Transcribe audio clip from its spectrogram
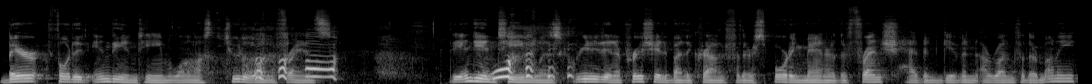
barefooted Indian team lost 2 to 1 to France. The Indian team was greeted and appreciated by the crowd for their sporting manner. The French had been given a run for their money,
